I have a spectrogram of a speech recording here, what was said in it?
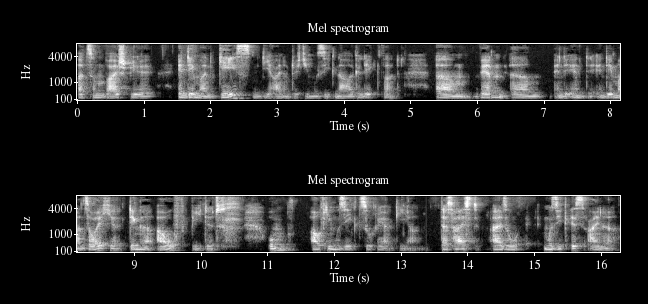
äh, zum Beispiel indem man Gesten, die einem durch die Musik nahegelegt wird, ähm, werden, ähm, indem man solche Dinge aufbietet, um auf die Musik zu reagieren. Das heißt also, Musik ist eine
